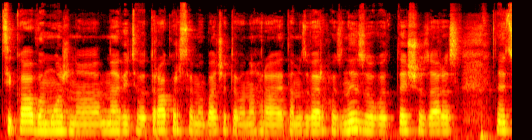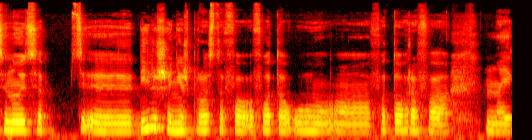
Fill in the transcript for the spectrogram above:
цікаво можна навіть от ракурсами, бачите, вона грає там зверху, знизу. От те, що зараз е, цінується більше, ніж просто фо- фото у фотографа, м,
